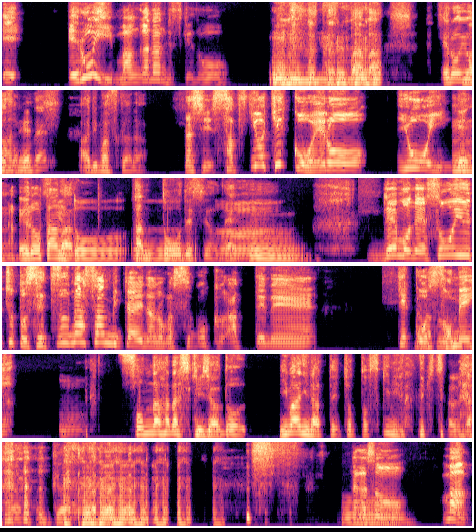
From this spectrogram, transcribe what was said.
え、エロい漫画なんですけど、うんまあまあ、エロ要素もね、まありますから。だし、さつきは結構エロ要因うんだったんですよエロ担当。担当ですよね。うんうん。でもね、そういうちょっと切なさみたいなのがすごくあってね、結構そのメイン、うん、そんな話聞いちゃうと、今になってちょっと好きになってきちゃうな。なんか。だからそのまあ、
